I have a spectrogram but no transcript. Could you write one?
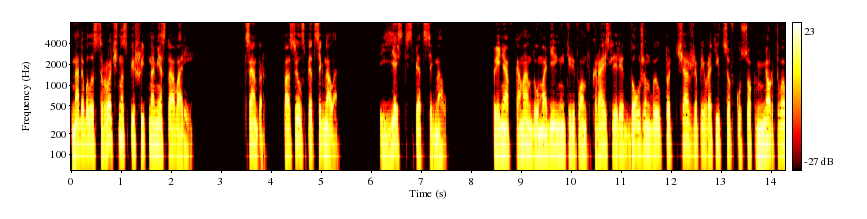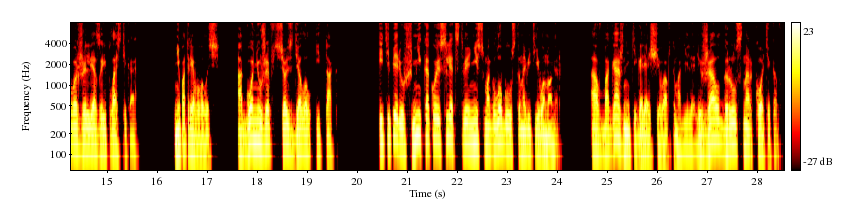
надо было срочно спешить на место аварии. Центр. Посыл спецсигнала. Есть спецсигнал. Приняв команду, мобильный телефон в Крайслере должен был тотчас же превратиться в кусок мертвого железа и пластика. Не потребовалось. Огонь уже все сделал и так. И теперь уж никакое следствие не смогло бы установить его номер. А в багажнике горящего автомобиля лежал груз наркотиков,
